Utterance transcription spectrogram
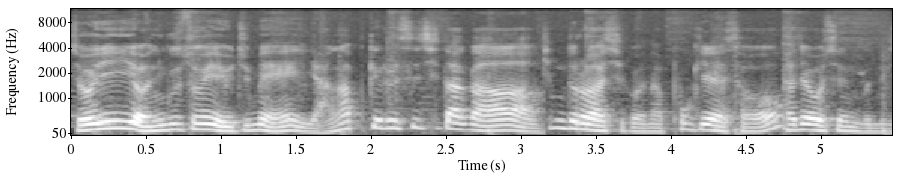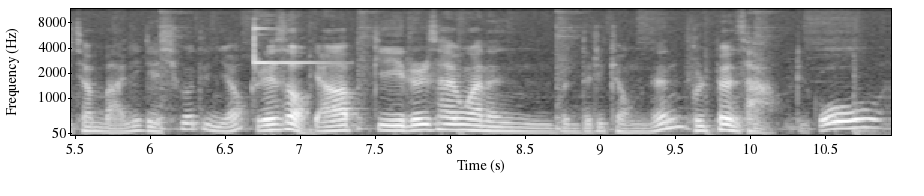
저희 연구소에 요즘에 양압기를 쓰시다가 힘들어 하시거나 포기해서 찾아오시는 분들이 참 많이 계시거든요. 그래서 양압기를 사용하는 분들이 겪는 불편사항 그리고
